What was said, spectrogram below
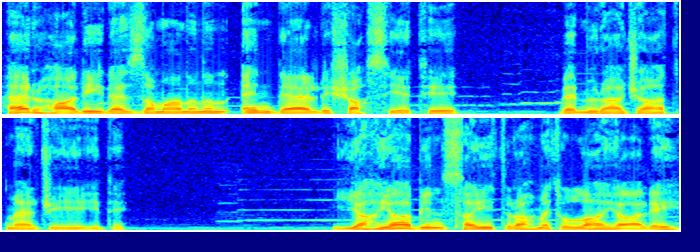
Her haliyle zamanının en değerli şahsiyeti ve müracaat merciği idi. Yahya bin Said rahmetullahi aleyh,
